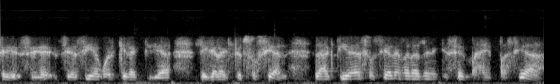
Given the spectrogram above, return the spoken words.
se, hacía cualquier actividad de carácter social. Las actividades sociales van a tener que ser más espaciadas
